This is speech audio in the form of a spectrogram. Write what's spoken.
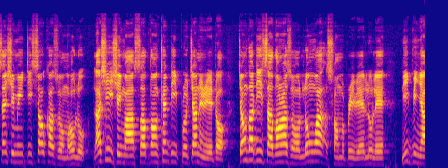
စန်ရှီမီတီဆောက်ခါဆိုမဟုတ်လို့လာရှိအချိန်မှာစာသွန်ခန့်တီပရိုဂျက်နေရတော့ကျောင်းသားတီစာသွန်ရဆိုလုံးဝအဆောင်မပြေပြဲလို့လေနိပညာ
